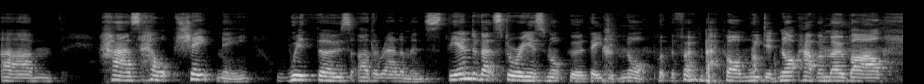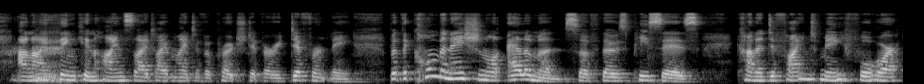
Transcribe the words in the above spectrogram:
um, has helped shape me with those other elements. The end of that story is not good. They did not put the phone back on. We did not have a mobile. And I think in hindsight, I might have approached it very differently. But the combinational elements of those pieces kind of defined me for,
